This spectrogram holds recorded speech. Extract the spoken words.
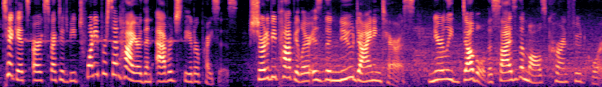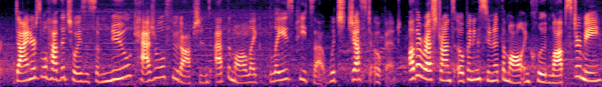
Tickets are expected to be 20% higher than average theater prices. Sure to be popular is the new dining terrace, nearly double the size of the mall's current food court. Diners will have the choice of some new casual food options at the mall like Blaze Pizza, which just opened. Other restaurants opening soon at the mall include Lobster Me,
